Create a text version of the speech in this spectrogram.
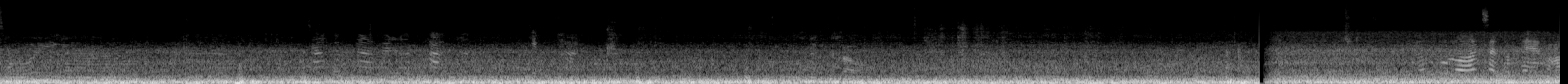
สวยงาม ช่างก็พาไปรถผักเลยเก็บผัก ขึ้นเขา แล้วกูร้อนสั่นกำแพงเหรอ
